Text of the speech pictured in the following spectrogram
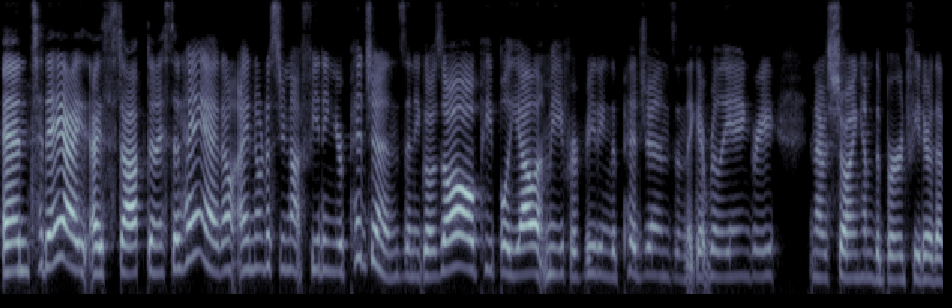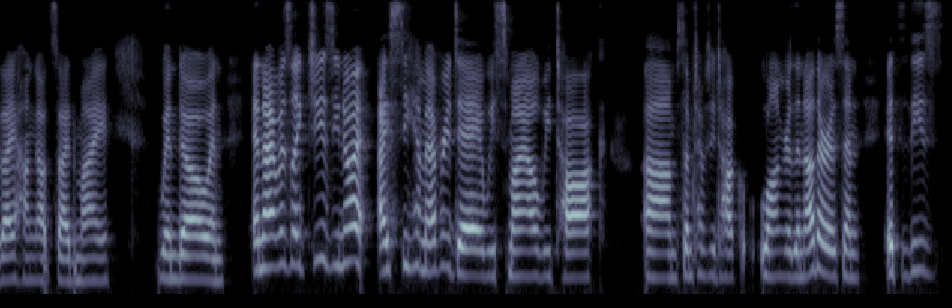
And today I, I stopped and I said, "Hey, I don't. I noticed you're not feeding your pigeons." And he goes, "Oh, people yell at me for feeding the pigeons, and they get really angry." And I was showing him the bird feeder that I hung outside my window, and and I was like, "Geez, you know what? I see him every day. We smile, we talk." Um, sometimes we talk longer than others, and it's these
